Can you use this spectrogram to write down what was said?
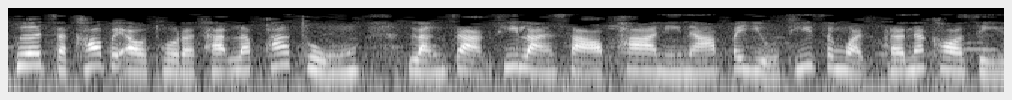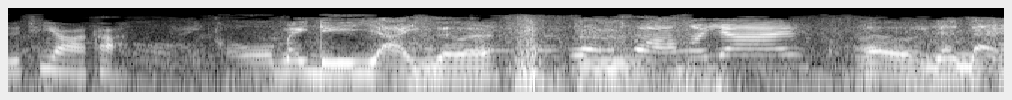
เพื่อจะเข้าไปเอาโทรทัศน์และผ้าถุง หลังจากที่หลานสาวพาหนีน้ำไปอยู่ที่จังหวัดพระนครศรีอยุธยาค่ะเขาไม่ดีใหญ่เลยห่วงของเหรอยาย เออ นั่นแหละ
